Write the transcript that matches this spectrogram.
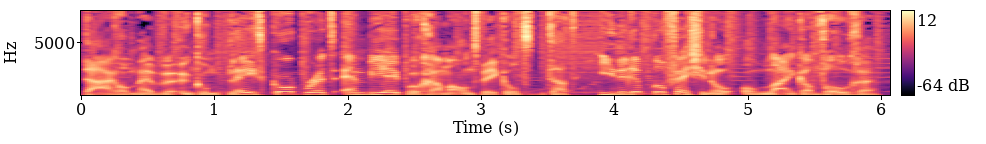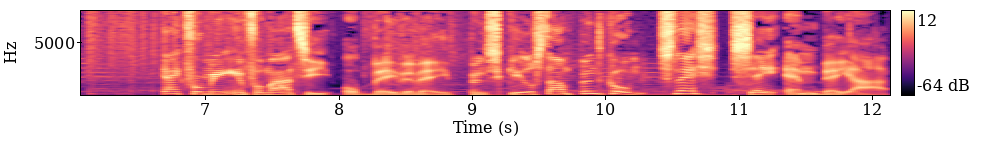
Daarom hebben we een compleet corporate MBA-programma ontwikkeld dat iedere professional online kan volgen. Kijk voor meer informatie op www.skillstaan.com cmba.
